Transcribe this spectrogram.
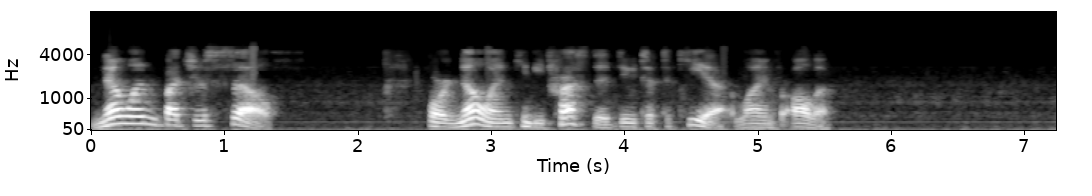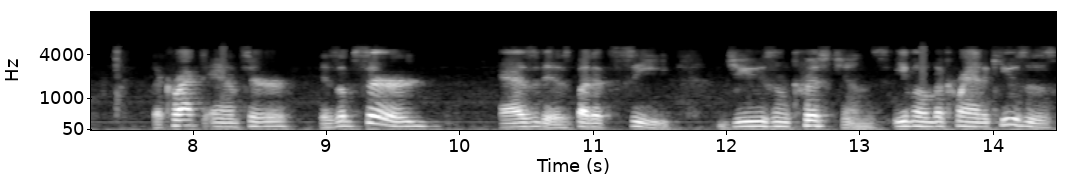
no one but yourself, for no one can be trusted due to taqiyya, line for Allah. The correct answer is absurd, as it is, but it's C. Jews and Christians, even though the Quran accuses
